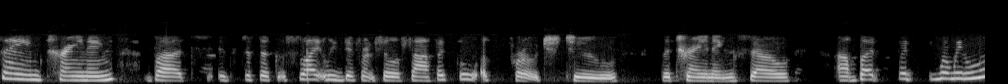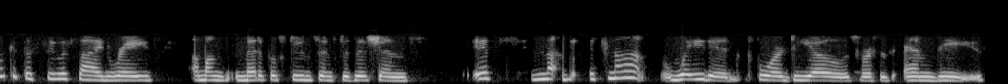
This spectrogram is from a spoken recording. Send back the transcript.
same training but it's just a slightly different philosophical approach to the training. So, uh, but but when we look at the suicide rates among medical students and physicians, it's not it's not weighted for DOs versus MDs.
